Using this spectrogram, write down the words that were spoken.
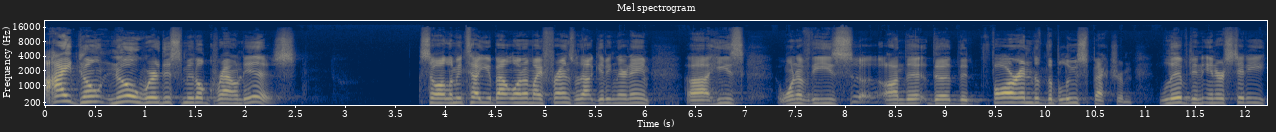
I don't know where this middle ground is. So let me tell you about one of my friends without giving their name. Uh, he's one of these uh, on the, the, the far end of the blue spectrum, lived in inner city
